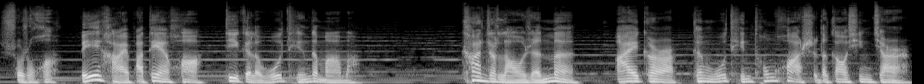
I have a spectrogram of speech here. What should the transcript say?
说说话。李海把电话递给了吴婷的妈妈，看着老人们挨个儿跟吴婷通话时的高兴劲儿，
